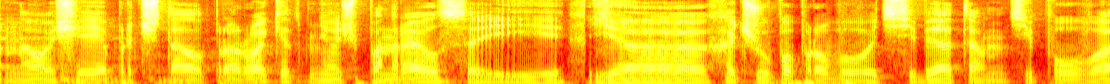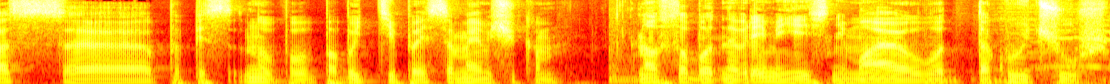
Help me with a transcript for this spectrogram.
но вообще я прочитал про Rocket, мне очень понравился, и я хочу попробовать себя там, типа, у вас, э, попис... ну, побыть типа СММщиком. Но в свободное время я снимаю вот такую чушь.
